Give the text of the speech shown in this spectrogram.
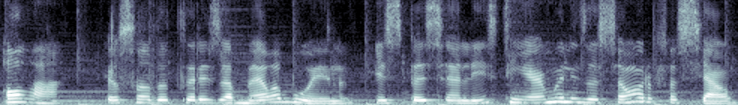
Olá, eu sou a doutora Isabela Bueno, especialista em harmonização orofacial,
